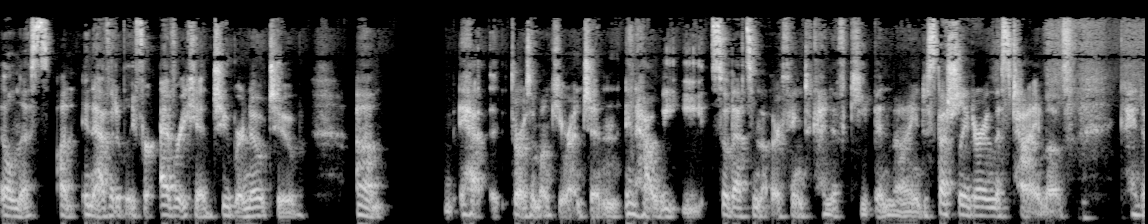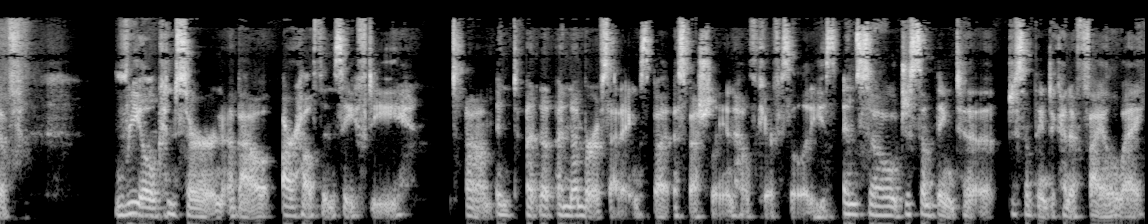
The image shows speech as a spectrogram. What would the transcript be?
illness un- inevitably for every kid, tube or no tube, um, ha- throws a monkey wrench in, in how we eat. So that's another thing to kind of keep in mind, especially during this time of kind of real concern about our health and safety um, in a, a, number of settings, but especially in healthcare facilities. And so, just something to just something to kind of file away.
